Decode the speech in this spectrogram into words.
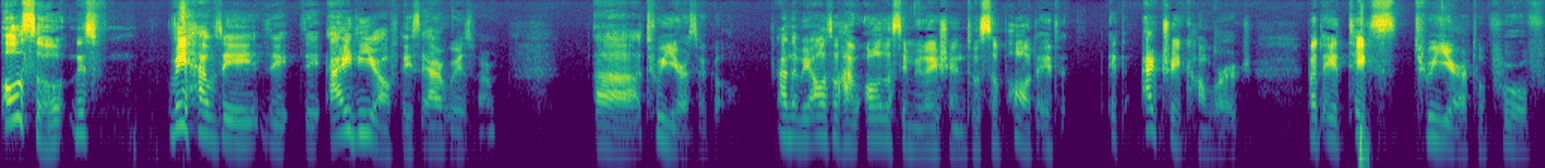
also, this, we have the, the, the idea of this algorithm uh, two years ago. And we also have all the simulation to support it. It actually converge, but it takes two years to prove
